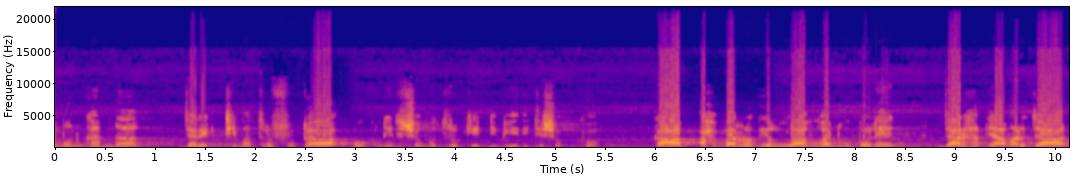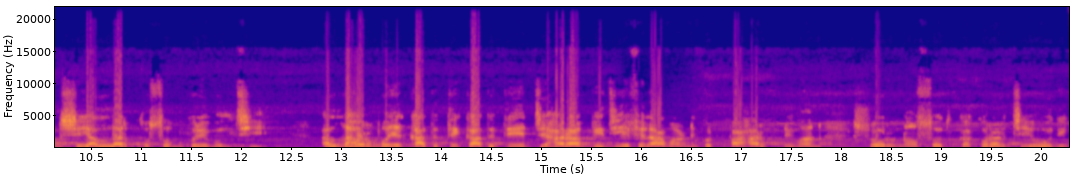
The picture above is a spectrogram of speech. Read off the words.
এমন কান্না যার একটি মাত্র ফুটা অগ্নির সমুদ্রকে নিবিয়ে দিতে সক্ষম। কাব আহবার রদিয়াল্লাহু আনহু বলেন যার হাতে আমার জান, সেই আল্লাহর কসম করে বলছি। আল্লাহর বয়ে কাঁদতে কাঁদতে চেহারা ভিজিয়ে ফেলা আমার নিকট পাহাড় পরিমাণ স্বর্ণ সদকা করার চেয়েও অধিক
